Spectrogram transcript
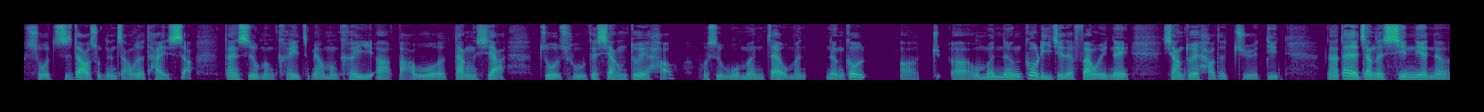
所知道所能掌握的太少。但是我们可以怎么样？我们可以啊，把握当下，做出个相对好，或是我们在我们能够啊呃我们能够理解的范围内相对好的决定。那带着这样的信念呢？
